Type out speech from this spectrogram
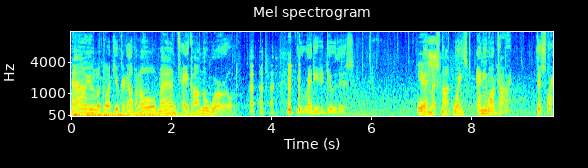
Now you look like you could help an old man take on the world. you ready to do this? Yes. Then let's not waste any more time. This way.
